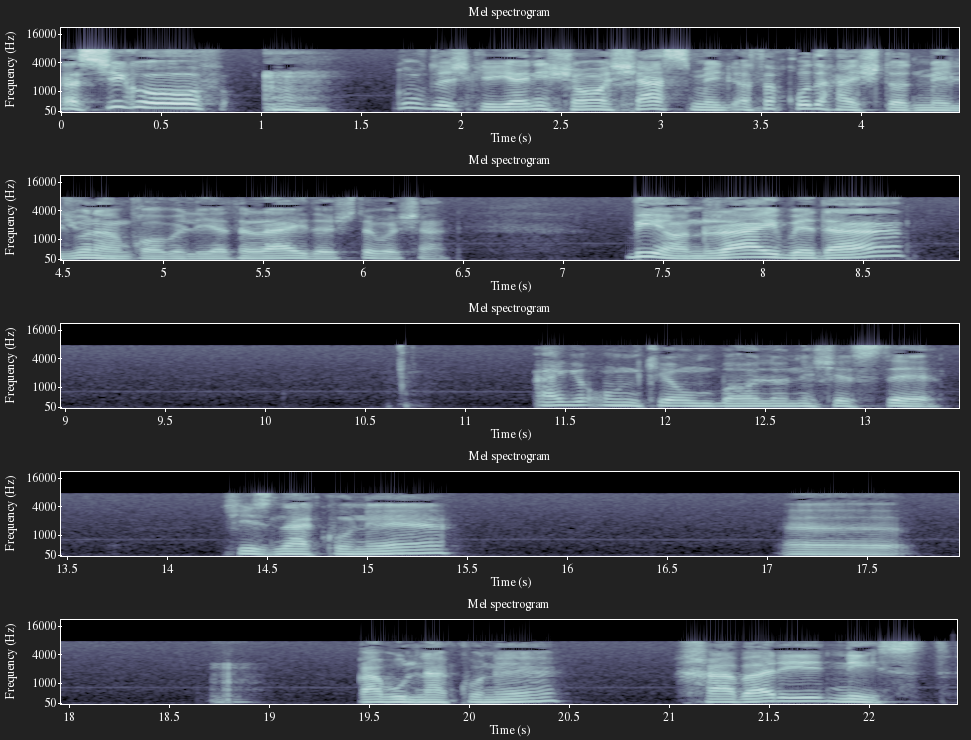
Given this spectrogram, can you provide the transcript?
پس چی گفت؟ گفتش که یعنی شما 60 میلیون اصلا خود 80 میلیون هم قابلیت رأی داشته باشن. بیان رأی بدن. اگه اون که اون بالا نشسته چیز نکنه قبول نکنه خبری نیست.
